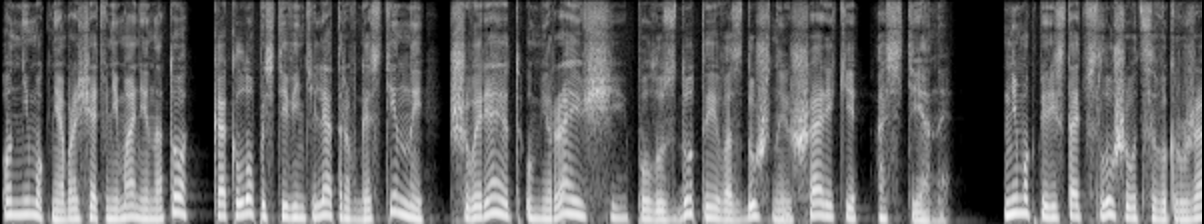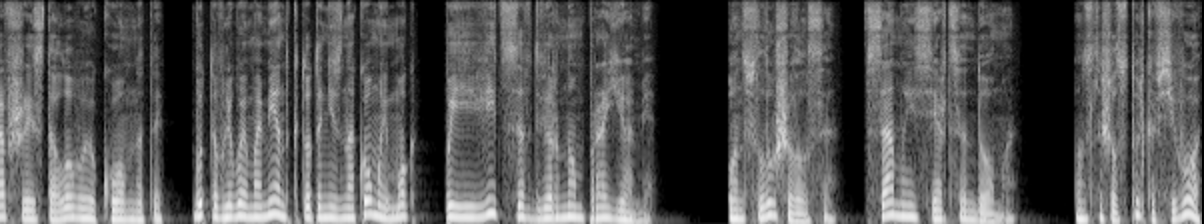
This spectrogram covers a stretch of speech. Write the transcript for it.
Он не мог не обращать внимания на то, как лопасти вентилятора в гостиной швыряют умирающие полуздутые воздушные шарики о стены не мог перестать вслушиваться в окружавшие столовую комнаты, будто в любой момент кто-то незнакомый мог появиться в дверном проеме. Он вслушивался в самое сердце дома. Он слышал столько всего,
